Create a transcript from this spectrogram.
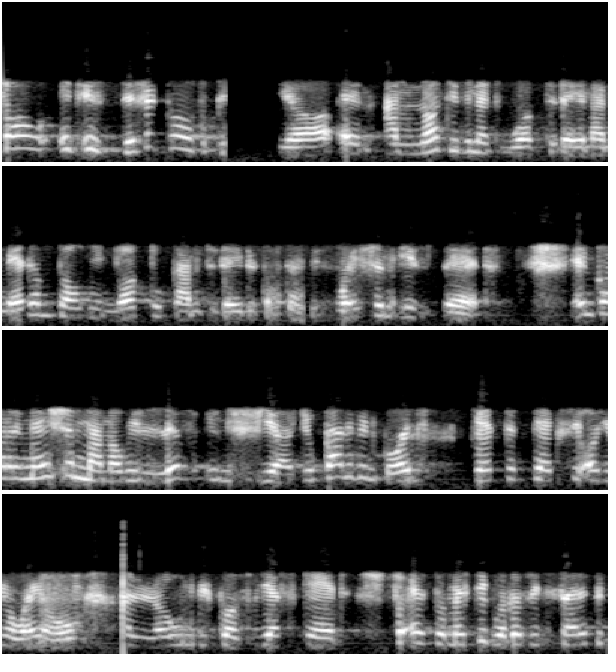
So it is difficult here and I'm not even at work today. My madam told me not to come today because the situation is bad. In coronation, Mama, we live in fear. You can't even go and get the taxi on your way home alone because we are scared. So as domestic workers, we decided to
